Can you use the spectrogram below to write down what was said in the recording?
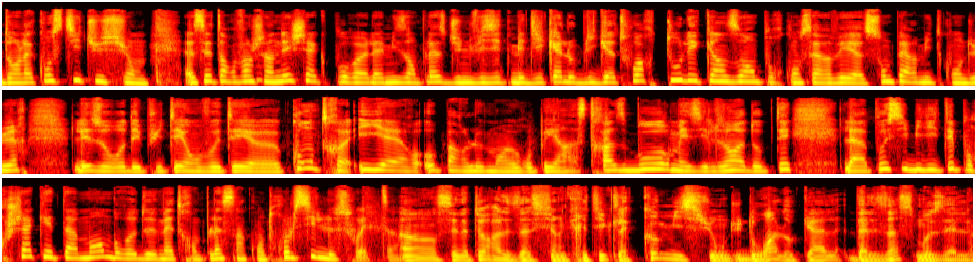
dans la Constitution. C'est en revanche un échec pour la mise en place d'une visite médicale obligatoire tous les 15 ans pour conserver son permis de conduire. Les eurodéputés ont voté contre hier au Parlement européen à Strasbourg, mais ils ont adopté la possibilité pour chaque État membre de mettre en place un contrôle s'il le souhaite. Un sénateur alsacien critique la commission du droit local d'Alsace-Moselle.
